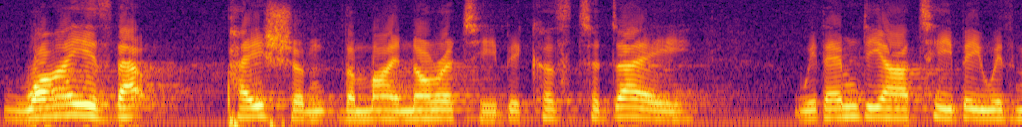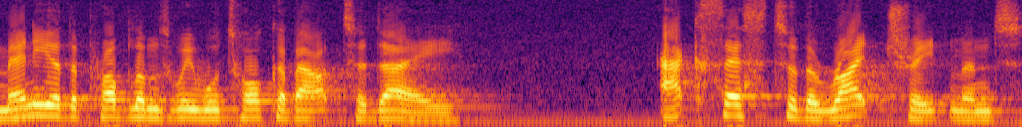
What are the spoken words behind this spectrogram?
why is that patient the minority? Because today, with MDR-TB, with many of the problems we will talk about today, access to the right treatment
